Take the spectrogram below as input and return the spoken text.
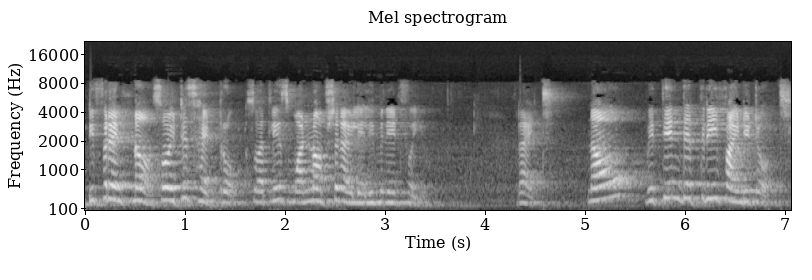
different now. So it is hetero. So at least one option I will eliminate for you. Right. Now within the three find it out.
